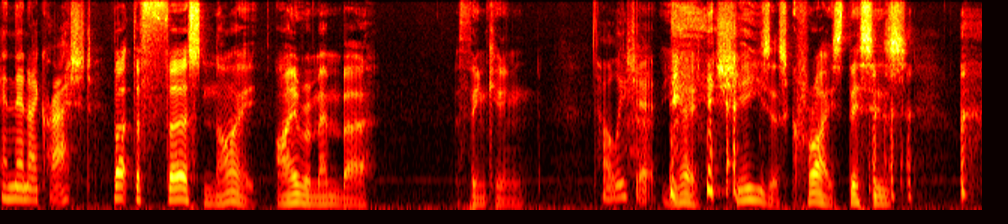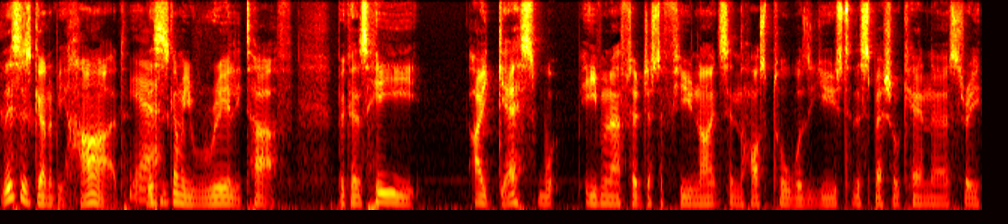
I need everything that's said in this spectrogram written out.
and then I crashed. but the first night I remember thinking, Holy shit! yeah, Jesus Christ, this is this is going to be hard. Yeah. This is going to be really tough because he, I guess, w- even after just a few nights in the hospital, was used to the special care nursery,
